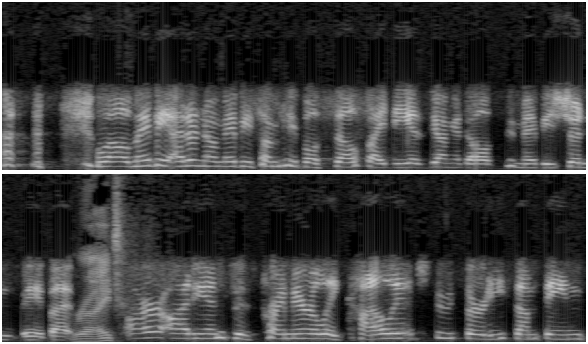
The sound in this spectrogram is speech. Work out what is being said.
well, maybe I don't know. Maybe some people self ID as young adults who maybe shouldn't be, but right. our audience is primarily college through thirty somethings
